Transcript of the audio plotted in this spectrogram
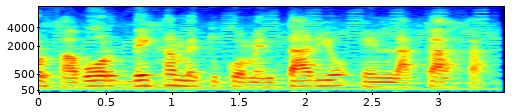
Por favor déjame tu comentario en la caja.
